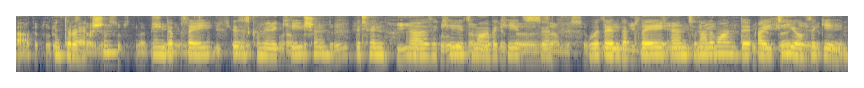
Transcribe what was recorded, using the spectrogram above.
uh, interaction in the play. This is communication between uh, the kids, among the kids uh, within the play, and another one, the idea of the game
